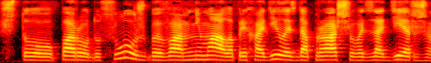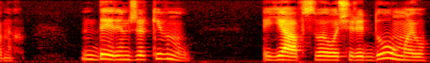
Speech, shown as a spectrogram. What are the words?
«что по роду службы вам немало приходилось допрашивать задержанных». Деринджер кивнул. «Я, в свою очередь, думаю...»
